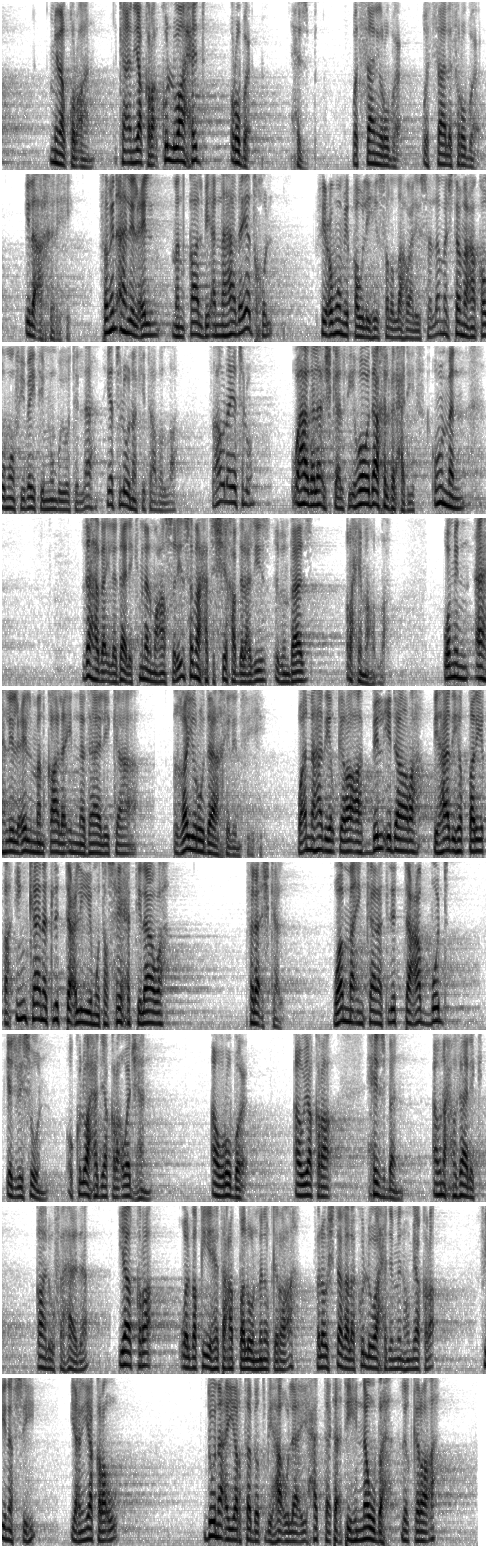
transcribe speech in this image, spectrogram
من القرآن كأن يقرأ كل واحد ربع حزب والثاني ربع والثالث ربع إلى آخره. فمن أهل العلم من قال بأن هذا يدخل في عموم قوله صلى الله عليه وسلم اجتمع قوم في بيت من بيوت الله يتلون كتاب الله فهؤلاء يتلون. وهذا لا إشكال فيه وهو داخل في الحديث. وممن ذهب إلى ذلك من المعاصرين سماحة الشيخ عبد العزيز بن باز رحمه الله. ومن أهل العلم من قال إن ذلك غير داخل فيه وأن هذه القراءة بالإدارة بهذه الطريقة إن كانت للتعليم وتصحيح التلاوة فلا إشكال. وأما إن كانت للتعبد يجلسون وكل واحد يقرأ وجها أو ربع أو يقرأ حزبا أو نحو ذلك. قالوا فهذا. يقرأ والبقية يتعطلون من القراءة. فلو اشتغل كل واحد منهم يقرأ في نفسه. يعني يقرأ دون أن يرتبط بهؤلاء حتى تأتيه النوبة للقراءة.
